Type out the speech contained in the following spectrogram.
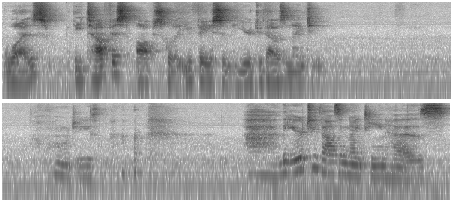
was the toughest obstacle that you faced in the year 2019 Oh, jeez. the year 2019 has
